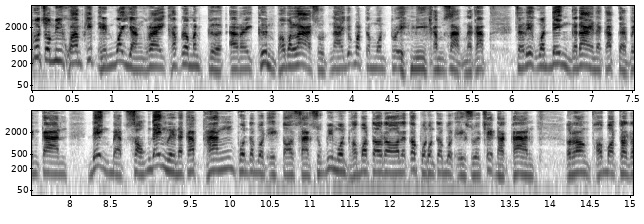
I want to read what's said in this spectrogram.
คุณผู้ชมมีความคิดเห็นว่าอย่างไรครับ แล้วมันเกิดอะไรขึ้นเพราะว่าล่าสุดนายกรัฐมนตรีมีคำสั่งนะครับ จะเรียกว่าเด้งก็ได้นะครับ แต่เป็นการเด้งแบบสองเด้งเลยนะครับ ทั้งพลตำรวจเอกต่อศักดิ์สุขวิมลพบตร แล้วก็พลตำรวจเอกสุรเชษฐ์หักพานรองพบตร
